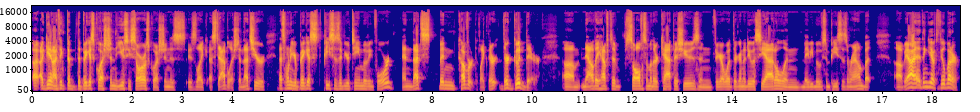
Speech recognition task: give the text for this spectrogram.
again, I think the the biggest question, the Juuse Saros question, is is like established, and that's your that's one of your biggest pieces of your team moving forward, and that's been covered. Like they're they're good there. Um, now they have to solve some of their cap issues and figure out what they're going to do with Seattle and maybe move some pieces around. But um, yeah, I think you have to feel better.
